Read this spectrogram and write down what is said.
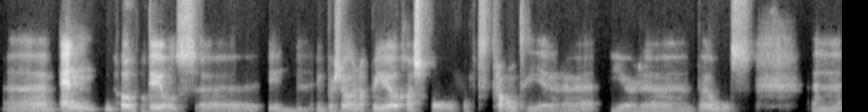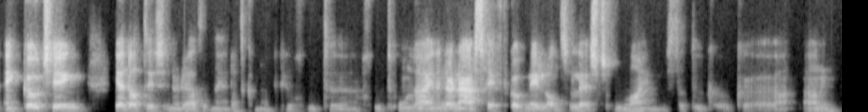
Uh, en ook deels in, in persoon op een yogaschool op het strand hier, hier bij ons. en coaching, ja, dat is inderdaad, nou ja, dat kan ook heel goed, goed online. En daarnaast geef ik ook Nederlandse les online. Dus dat doe ik ook aan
